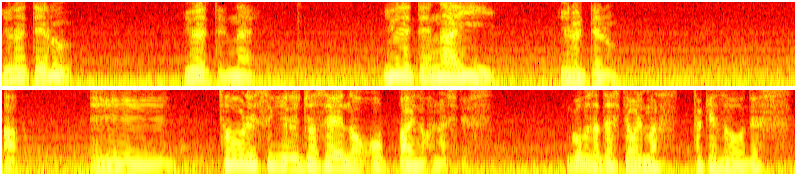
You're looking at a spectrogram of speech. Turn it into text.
揺れてる揺れてない。揺れてない揺れてる。あえー、通り過ぎる女性のおっぱいの話です。ご無沙汰しております。竹蔵です。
